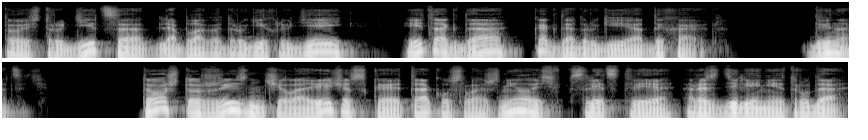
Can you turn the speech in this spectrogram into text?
то есть трудиться для блага других людей и тогда, когда другие отдыхают. 12. То, что жизнь человеческая так усложнилась вследствие разделения труда,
